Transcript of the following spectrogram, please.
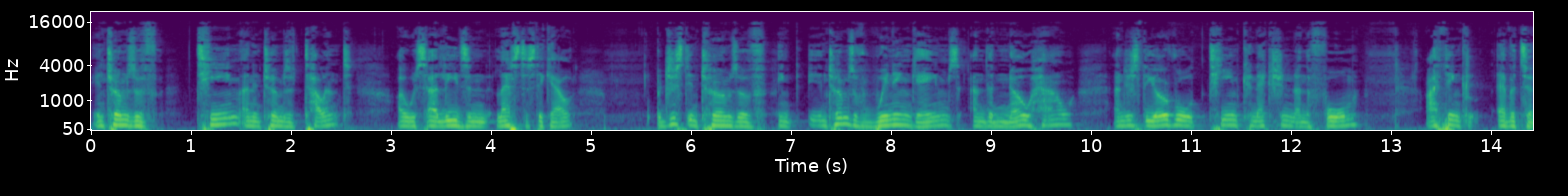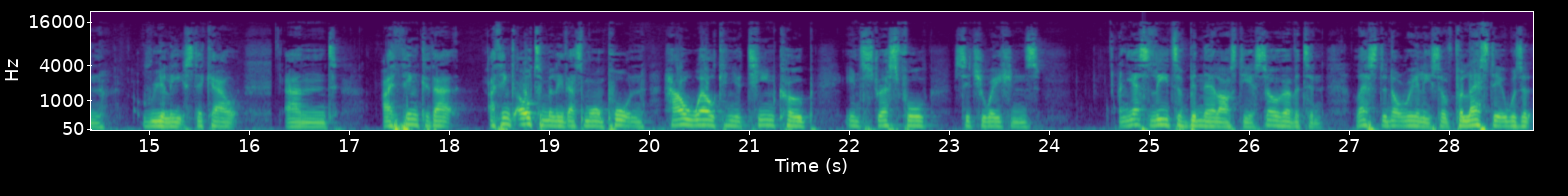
in terms of team and in terms of talent, I would say Leeds and Leicester stick out. But just in terms of in, in terms of winning games and the know-how and just the overall team connection and the form, I think Everton really stick out. And I think that I think ultimately that's more important. How well can your team cope in stressful situations? And yes, Leeds have been there last year, so have Everton. Leicester, not really. So for Leicester, it was a,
